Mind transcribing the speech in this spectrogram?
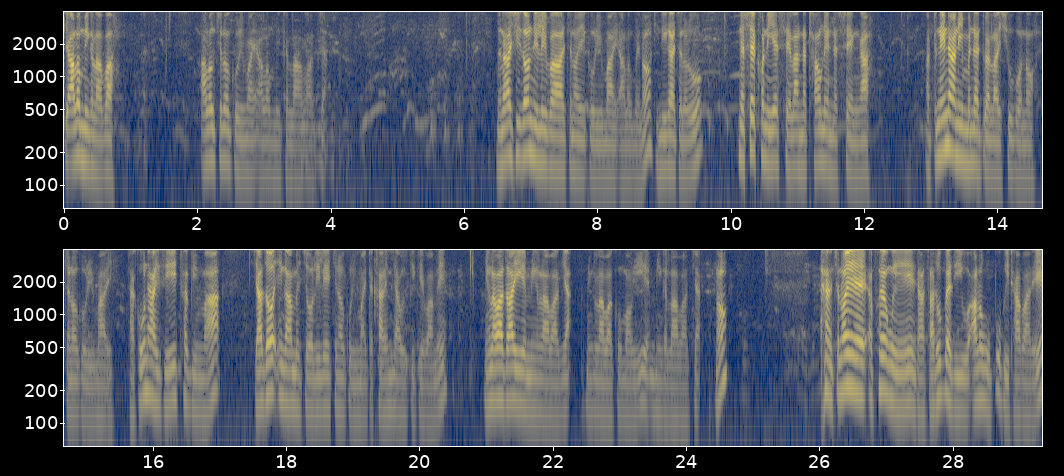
ကြအားလုံးမင်္ဂလာပါအားလုံးကျွန်တော်ကိုရီမိုင်းအားလုံးမင်္ဂလာပါဗျမင်္ဂလာရှိသောနေ့လေးပါကျွန်တော်ရေကိုရီမိုင်းအားလုံးပဲเนาะဒီနေ့ကကျွန်တော်တို့ 29ရက်10လ2025အတနင်္လာနေ့မနက်အတွက်လိုက်ရှိုးပေါ့နော်ကျွန်တော်ကိုရီမိုင်း ဒါ9နာရီစီထွက်ပြီးမှရသောအင်္ဂါမကျော်လေးလေးကျွန်တော်ကိုရီမိုင်းတခါလေးမျှဝေပေးခဲ့ပါမယ်မင်္ဂလာပါသားကြီးရဲ့မင်္ဂလာပါဗျမင်္ဂလာပါကိုမောင်ကြီးရဲ့မင်္ဂလာပါဗျနော်ကျွန်တော်ရဲ့အဖွဲ့ဝင်ဒါဇာတုပက်ကြီးကိုအားလုံးကိုပို့ပေးထားပါတယ်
